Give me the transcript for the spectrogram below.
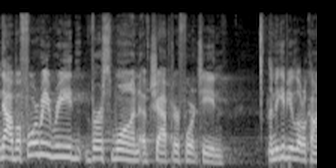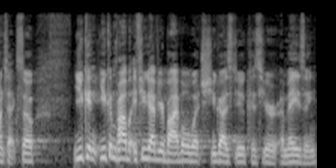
Now, before we read verse 1 of chapter 14, let me give you a little context. So, you can, you can probably, if you have your Bible, which you guys do because you're amazing,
